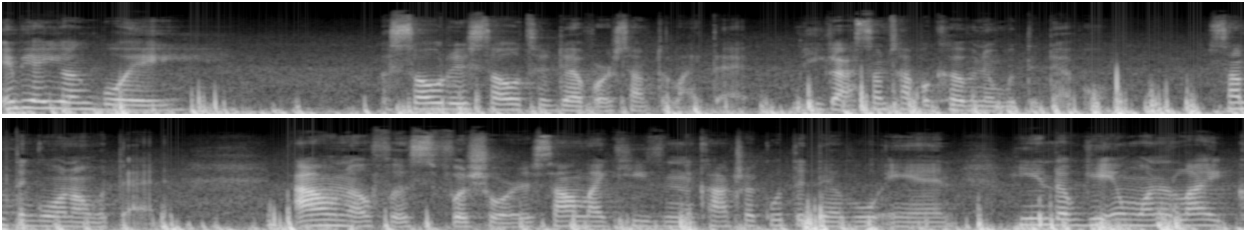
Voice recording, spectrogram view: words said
NBA YoungBoy sold his soul to the devil or something like that. He got some type of covenant with the devil. Something going on with that. I don't know for for sure. It sounds like he's in the contract with the devil, and he ended up getting one of like.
